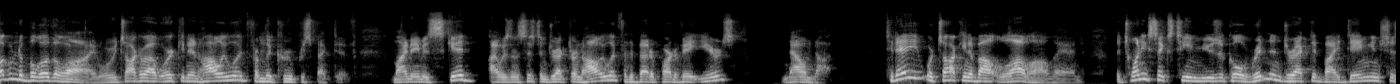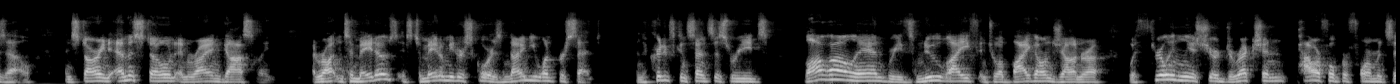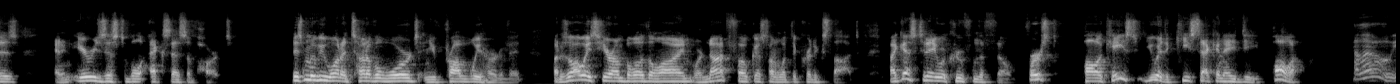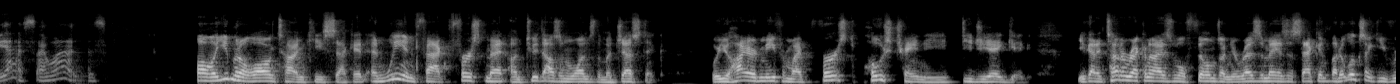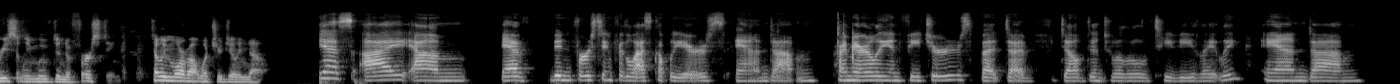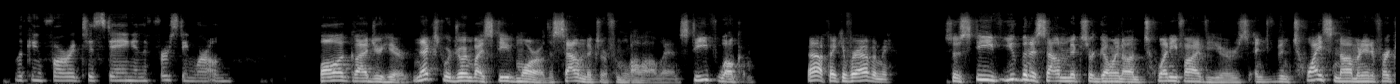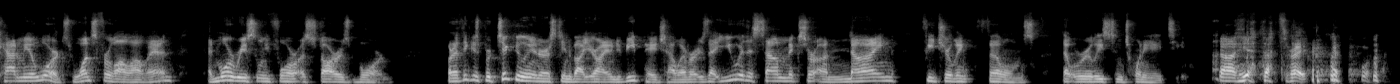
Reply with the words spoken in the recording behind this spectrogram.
Welcome to Below the Line, where we talk about working in Hollywood from the crew perspective. My name is Skid. I was an assistant director in Hollywood for the better part of eight years. Now I'm not. Today, we're talking about La La Land, the 2016 musical written and directed by Damien Chazelle and starring Emma Stone and Ryan Gosling. At Rotten Tomatoes, its tomato meter score is 91%, and the critics' consensus reads La La Land breathes new life into a bygone genre with thrillingly assured direction, powerful performances, and an irresistible excess of heart. This movie won a ton of awards, and you've probably heard of it. But as always, here on Below the Line, we're not focused on what the critics thought. My guests today were crew from the film. First, Paula Case, you were the key second AD. Paula. Hello, yes, I was. Paula, you've been a long time key second, and we, in fact, first met on 2001's The Majestic, where you hired me for my first post trainee DGA gig. You got a ton of recognizable films on your resume as a second, but it looks like you've recently moved into firsting. Tell me more about what you're doing now. Yes, I um, have been firsting for the last couple years and um, primarily in features, but I've delved into a little TV lately and um, looking forward to staying in the firsting world. Paula, glad you're here. Next, we're joined by Steve Morrow, the sound mixer from La La Land. Steve, welcome. Oh, thank you for having me. So, Steve, you've been a sound mixer going on 25 years, and you've been twice nominated for Academy Awards, once for La La Land, and more recently for A Star is Born. What I think is particularly interesting about your IMDb page, however, is that you were the sound mixer on nine feature length films that were released in 2018. Uh, yeah, that's right.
